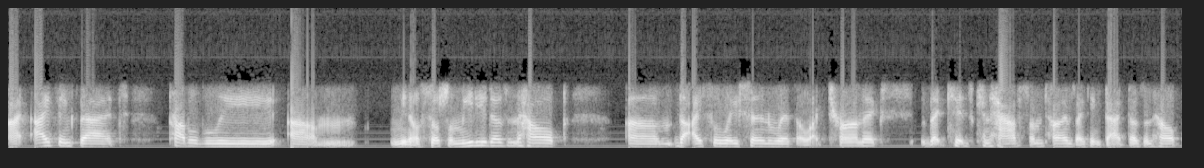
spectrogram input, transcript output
I, I think that probably um, you know social media doesn't help. Um, the isolation with electronics that kids can have sometimes, I think that doesn't help.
